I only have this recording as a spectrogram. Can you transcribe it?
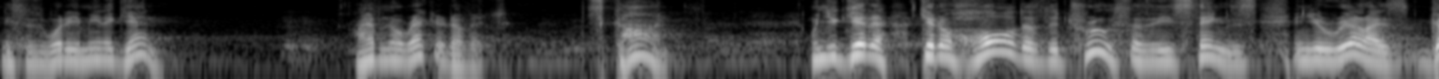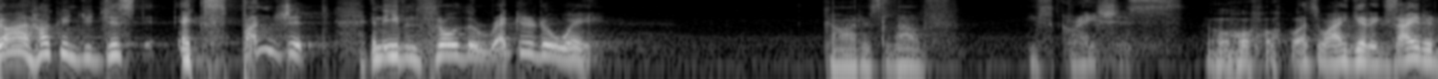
And he says, What do you mean again? I have no record of it. It's gone. When you get a, get a hold of the truth of these things and you realize, God, how can you just expunge it and even throw the record away? God is love, He's gracious. Oh, that's why I get excited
